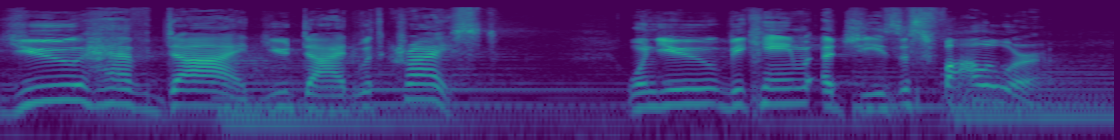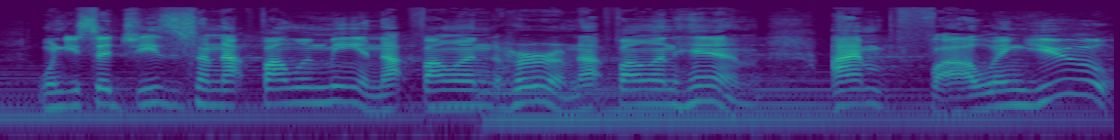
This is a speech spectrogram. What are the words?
You have died. You died with Christ when you became a Jesus follower. When you said, Jesus, I'm not following me, I'm not following her, I'm not following him, I'm following you.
